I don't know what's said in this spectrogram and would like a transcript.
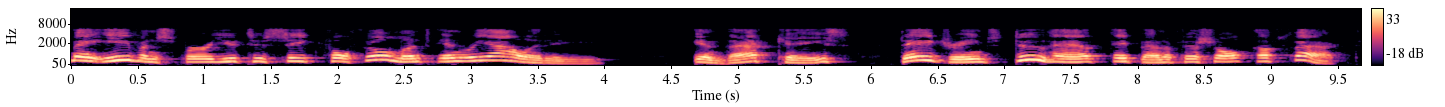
may even spur you to seek fulfillment in reality. In that case, daydreams do have a beneficial effect.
